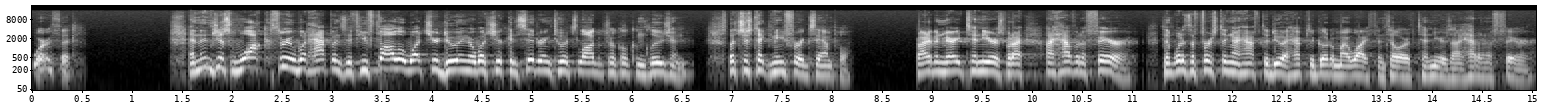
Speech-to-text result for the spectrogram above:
worth it? And then just walk through what happens if you follow what you're doing or what you're considering to its logical conclusion. Let's just take me, for example. Right? I've been married 10 years, but I, I have an affair. Then what is the first thing I have to do? I have to go to my wife and tell her of 10 years I had an affair.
